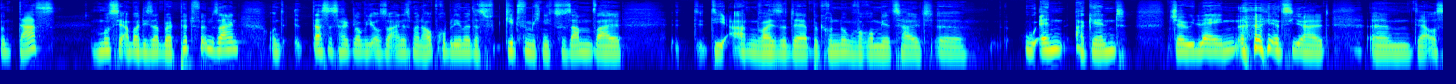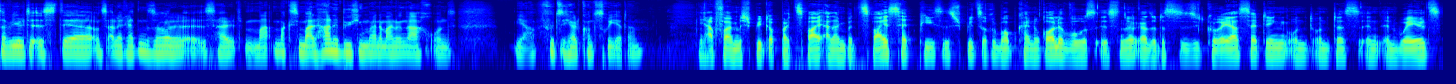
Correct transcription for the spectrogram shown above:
und das muss ja aber dieser Brad Pitt-Film sein. Und das ist halt, glaube ich, auch so eines meiner Hauptprobleme. Das geht für mich nicht zusammen, weil die Art und Weise der Begründung, warum jetzt halt äh, UN-Agent Jerry Lane jetzt hier halt ähm, der Auserwählte ist, der uns alle retten soll, ist halt ma maximal Hanebüchen meiner Meinung nach und ja, fühlt sich halt konstruiert an. Ja, vor allem es spielt auch bei zwei, allein bei zwei Set-Pieces spielt es auch überhaupt keine Rolle, wo es ist. Ne? Also das Südkorea-Setting und, und das in, in Wales.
